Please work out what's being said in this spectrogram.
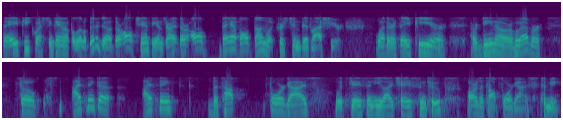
the AP question came up a little bit ago, they're all champions, right? They're all they have all done what Christian did last year, whether it's AP or or Dino or whoever. So I think uh, I think the top four guys with Jason, Eli, Chase, and Coop are the top four guys to me.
